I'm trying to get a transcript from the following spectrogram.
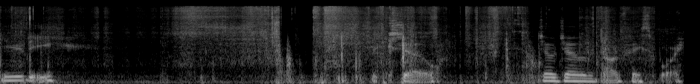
Judy. Big show. Jojo the dog face boy.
